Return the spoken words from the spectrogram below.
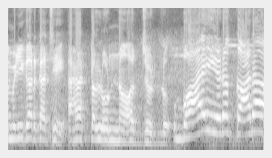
আমেরিকার কাছে আর একটা লোন নেওয়ার জন্য। ভাই, এরা কারা?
